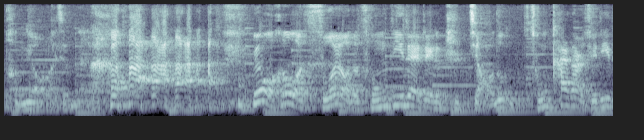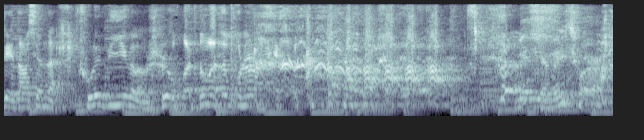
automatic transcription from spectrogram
朋友了，现在，因为我和我所有的从 DJ 这个指角度，从开始学 DJ 到现在，除了第一个老师，我他妈的不知道。没也没准儿，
